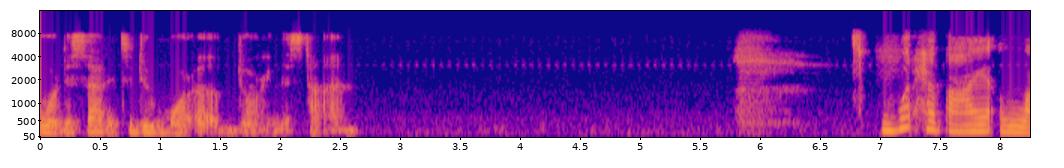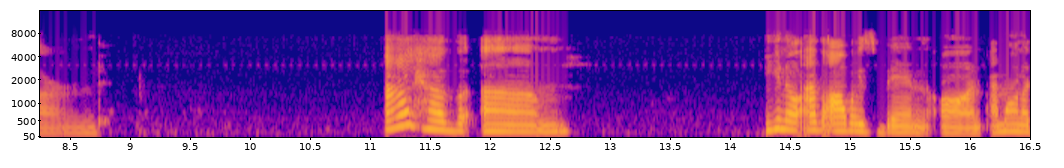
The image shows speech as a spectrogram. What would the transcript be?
or decided to do more of during this time? What have I learned? I have um you know, I've always been on I'm on a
